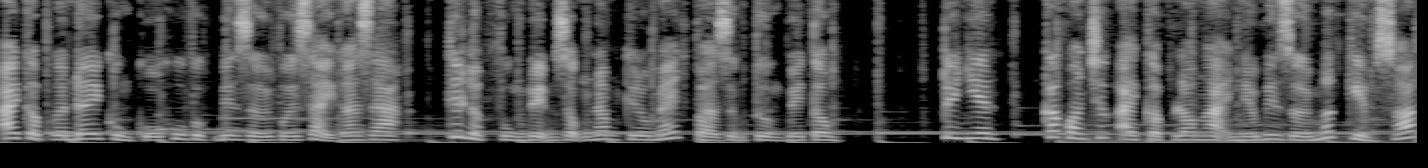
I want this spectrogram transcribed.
Ai Cập gần đây củng cố khu vực biên giới với giải Gaza, thiết lập vùng đệm rộng 5 km và dựng tường bê tông. Tuy nhiên, các quan chức Ai Cập lo ngại nếu biên giới mất kiểm soát,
